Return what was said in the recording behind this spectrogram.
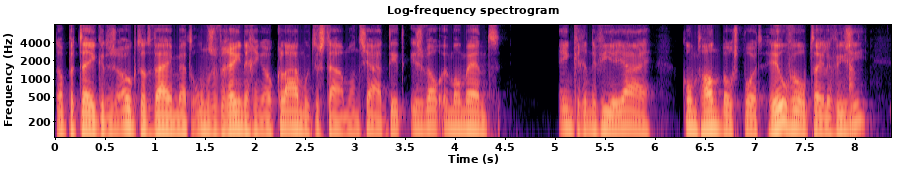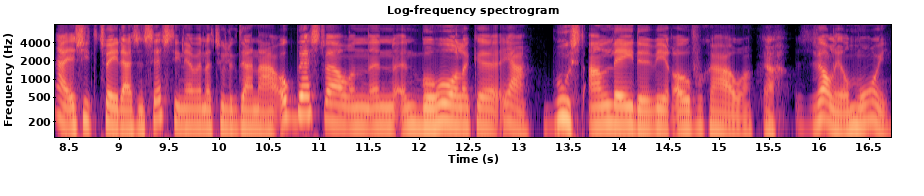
Dat betekent dus ook dat wij met onze vereniging ook klaar moeten staan. Want ja, dit is wel een moment, één keer in de vier jaar komt handboogsport heel veel op televisie. Nou, je ziet 2016 hebben we natuurlijk daarna ook best wel een, een, een behoorlijke ja, boost aan leden weer overgehouden. Ja. Dat is wel heel mooi.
